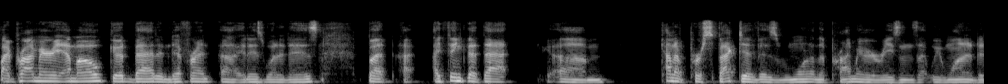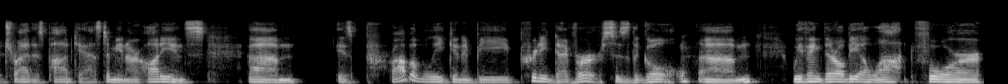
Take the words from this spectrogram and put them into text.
my primary mo. Good, bad, and different. Uh, it is what it is. But I, I think that that um, kind of perspective is one of the primary reasons that we wanted to try this podcast. I mean, our audience um, is probably going to be pretty diverse, is the goal. Um, we think there will be a lot for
